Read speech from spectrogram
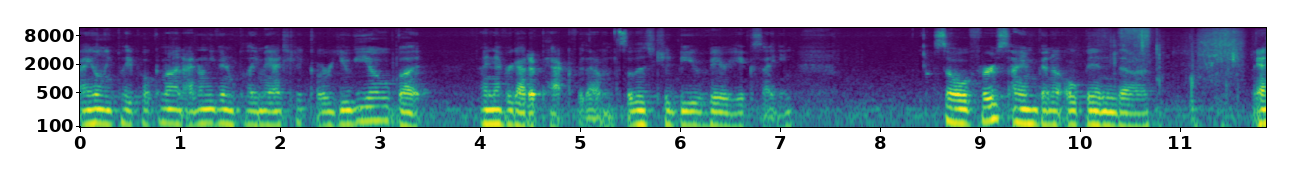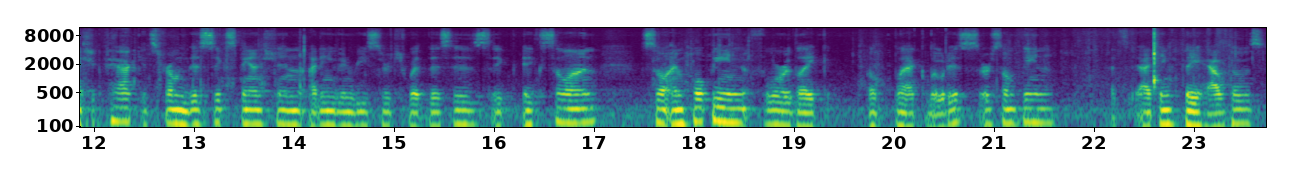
I only play Pokemon, I don't even play Magic or Yu-Gi-Oh, but I never got a pack for them, so this should be very exciting. So first I'm gonna open the Magic pack. It's from this expansion. I didn't even research what this is, Ixalan. So I'm hoping for like a Black Lotus or something. That's, I think they have those.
